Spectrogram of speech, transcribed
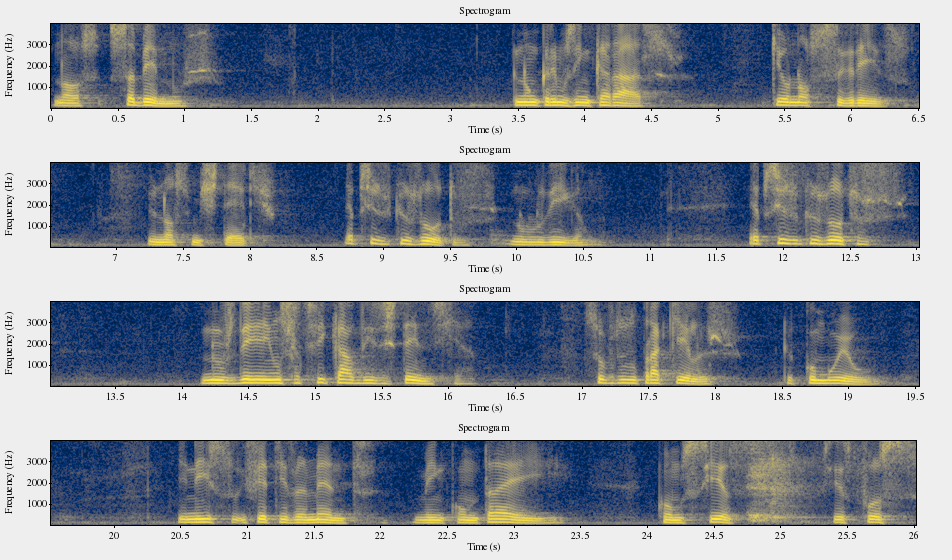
nós sabemos, que não queremos encarar, que é o nosso segredo e o nosso mistério. É preciso que os outros nos o digam. É preciso que os outros nos deem um certificado de existência, sobretudo para aqueles que, como eu, e nisso efetivamente me encontrei como se esse, se esse fosse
